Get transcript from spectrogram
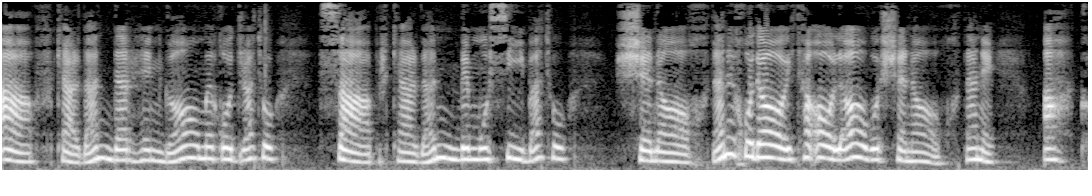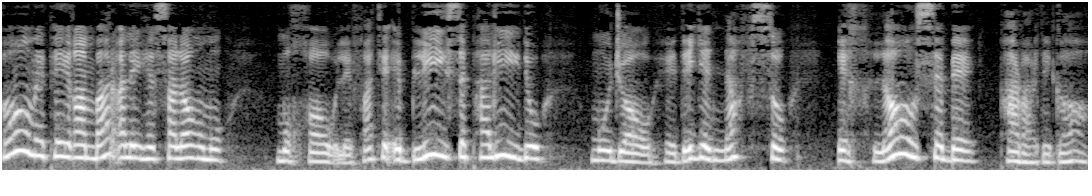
عفو کردن در هنگام قدرت و صبر کردن به مصیبت و شناختن خدای تعالی و شناختن احکام پیغمبر علیه السلام و مخالفت ابلیس پلید و مجاهده نفس و اخلاص به پروردگار.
